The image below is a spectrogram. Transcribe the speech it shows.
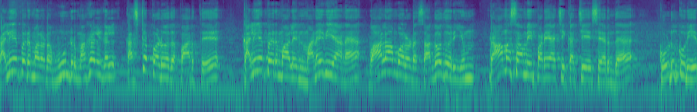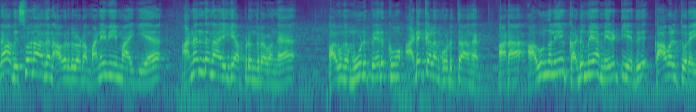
கலிய பெருமாளோட மூன்று மகள்கள் கஷ்டப்படுவதை பார்த்து கலிய பெருமாளின் மனைவியான வாலாம்பாளோட சகோதரியும் ராமசாமி படையாச்சி கட்சியை சேர்ந்த கொடுக்கூர் இரா விஸ்வநாதன் அவர்களோட மனைவியுமாகிய அனந்தநாயகி அப்படிங்கிறவங்க அவங்க மூணு பேருக்கும் அடைக்கலம் கொடுத்தாங்க. ஆனா அவங்களையும் கடுமையா மிரட்டியது காவல்துறை.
